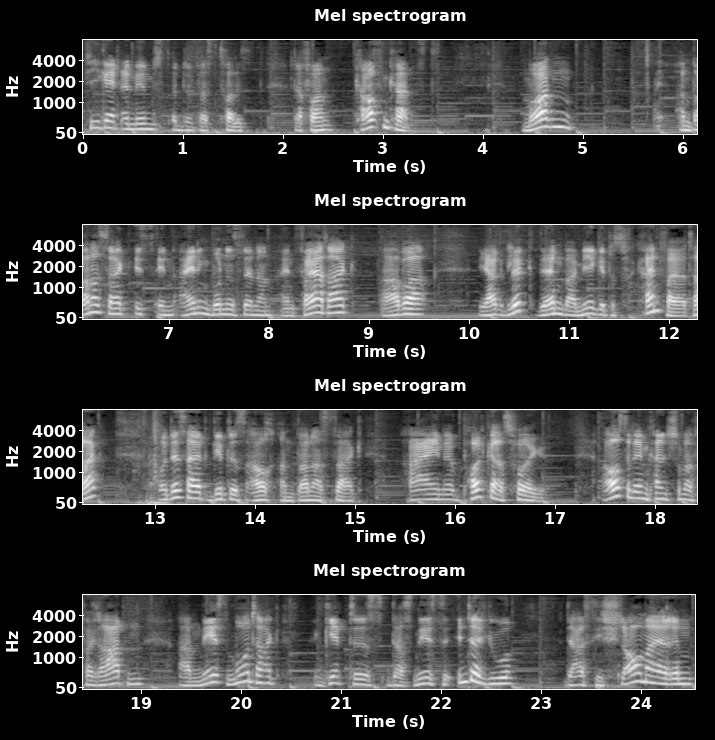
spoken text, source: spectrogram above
viel Geld annimmst und etwas Tolles davon kaufen kannst. Morgen am Donnerstag ist in einigen Bundesländern ein Feiertag, aber ihr habt Glück, denn bei mir gibt es keinen Feiertag und deshalb gibt es auch am Donnerstag eine Podcast-Folge. Außerdem kann ich schon mal verraten, am nächsten Montag gibt es das nächste Interview. Da ist die Schlaumeierin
